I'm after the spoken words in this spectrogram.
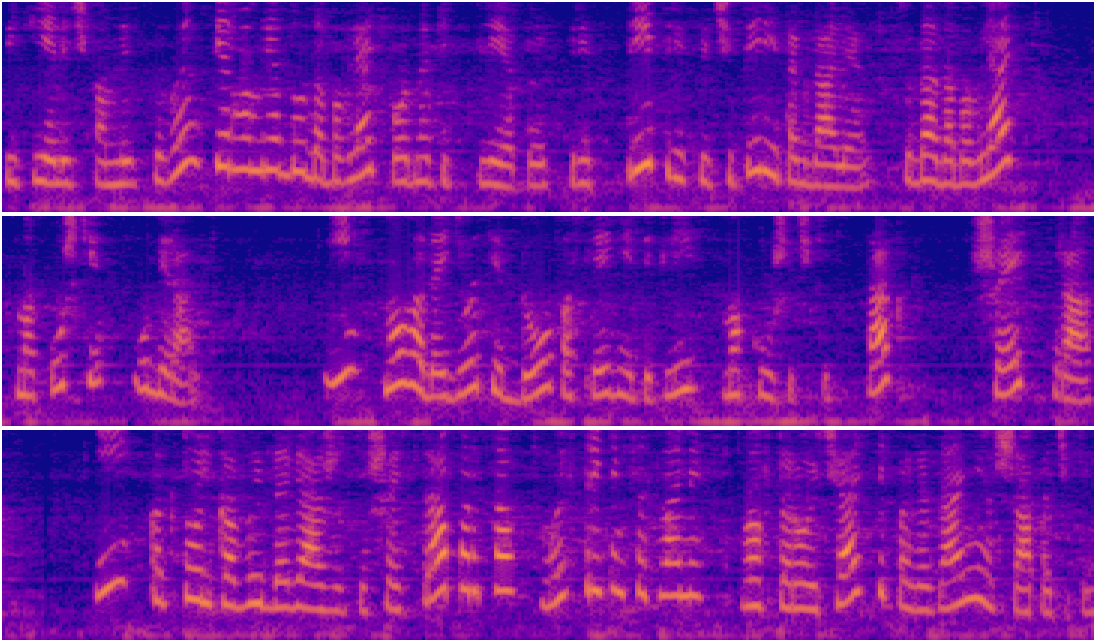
петелечкам лицевым в первом ряду добавлять по одной петле, то есть 33, 34 и так далее. Сюда добавлять, с макушки убирать. И снова дойдете до последней петли макушечки. Так 6 раз. И как только вы довяжете 6 рапортов, мы встретимся с вами во второй части по вязанию шапочки.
